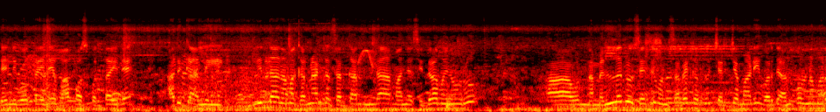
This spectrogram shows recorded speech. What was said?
ಡೆಲ್ಲಿಗೆ ಹೋಗ್ತಾ ಇದೆ, ವಾಪಸ್ ಬರ್ತಾ ಇದೆ. ಅದಕ್ಕೆ ಅಲ್ಲಿ, ಇಲ್ಲಿಂದ ನಮ್ಮ ಕರ್ನಾಟಕ ಸರ್ಕಾರದಿಂದ ಮಾನ್ಯ ಸಿದ್ದರಾಮಯ್ಯನವರು ಒಂದು ನಮ್ಮೆಲ್ಲರೂ ಸೇರಿಸಿ ಒಂದು ಸಭೆ ಕರೆದು ಚರ್ಚೆ ಮಾಡಿ, ವರದಿ ಅನ್ನಪೂರ್ಣಮ್ಮರ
